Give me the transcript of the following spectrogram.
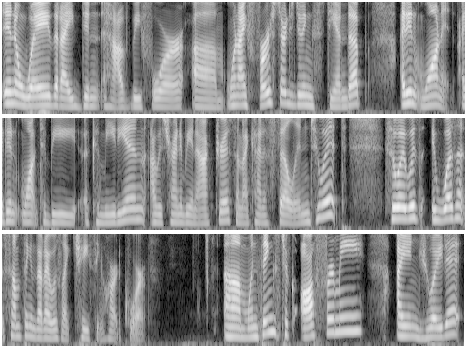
in a way that I didn't have before. Um, when I first started doing stand up, I didn't want it. I didn't want to be a comedian. I was trying to be an actress, and I kind of fell into it. So it was it wasn't something that I was like chasing hardcore. Um, when things took off for me, I enjoyed it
